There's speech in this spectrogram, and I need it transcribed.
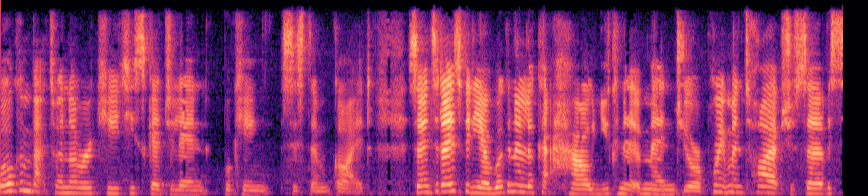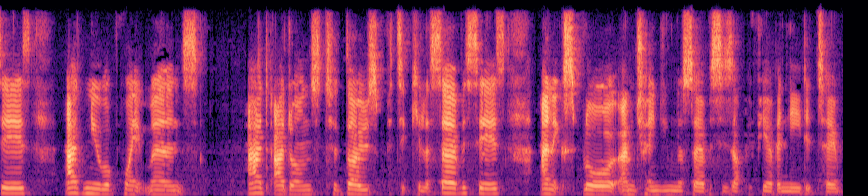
Welcome back to another Acuity Scheduling Booking System guide. So in today's video we're going to look at how you can amend your appointment types, your services, add new appointments, add add-ons to those particular services and explore um, changing the services up if you ever needed to.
